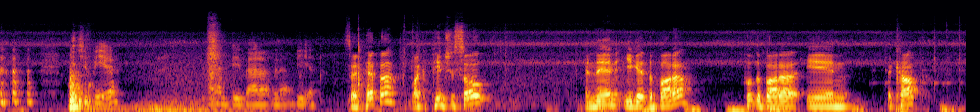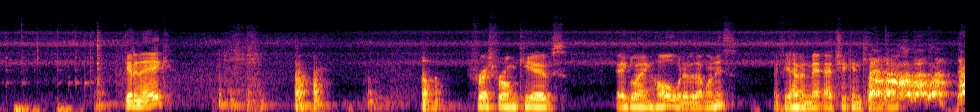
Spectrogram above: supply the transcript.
What's your beer? I have beer batter without beer. So pepper, like a pinch of salt, and then you get the butter. Put the butter in a cup Get an egg. Fresh from Kiev's egg laying hole, whatever that one is. If you haven't met our chicken Kiev yet.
